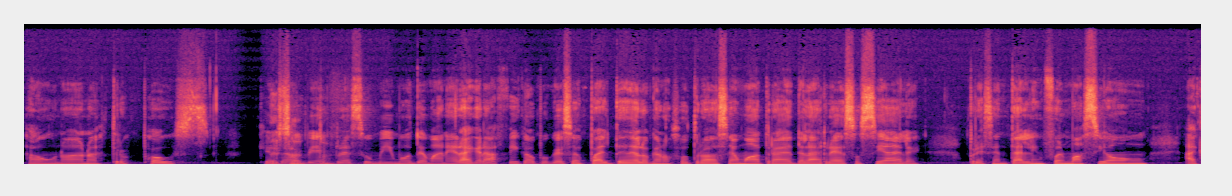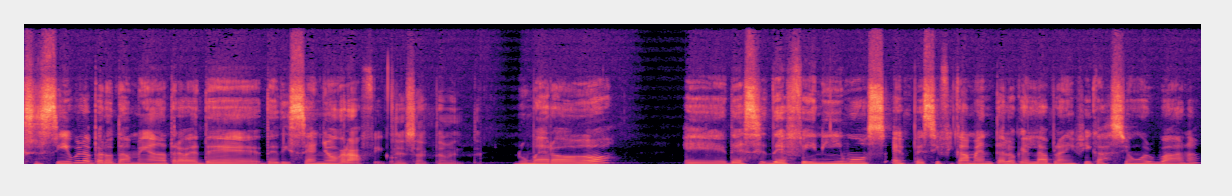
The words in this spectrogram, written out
a uno de nuestros posts que también resumimos de manera gráfica, porque eso es parte de lo que nosotros hacemos a través de las redes sociales, presentar la información accesible, pero también a través de, diseño gráfico. Exactamente. Número dos, eh, definimos específicamente lo que es la planificación urbana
